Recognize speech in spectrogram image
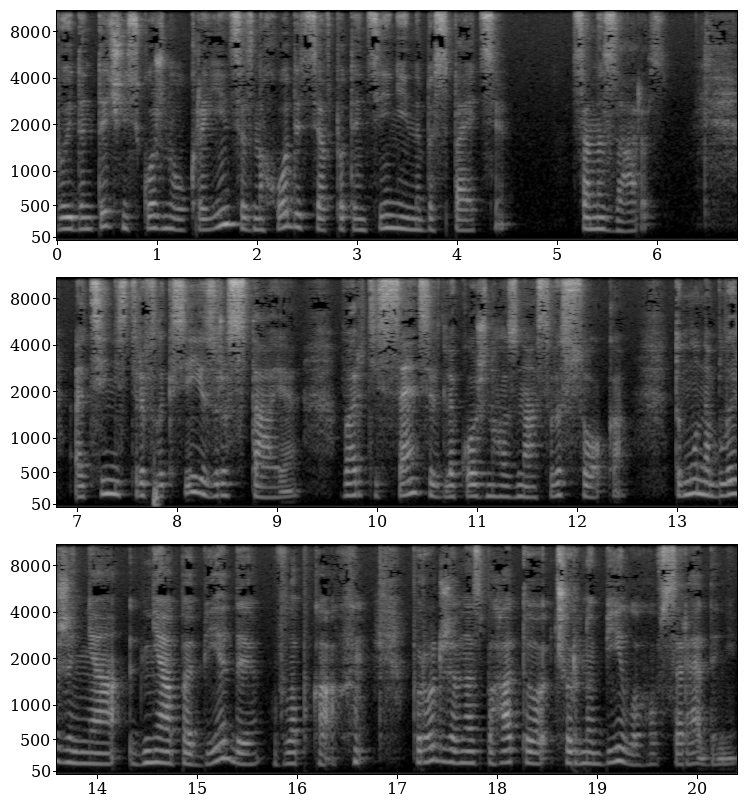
бо ідентичність кожного українця знаходиться в потенційній небезпеці саме зараз. Цінність рефлексії зростає, вартість сенсів для кожного з нас висока. Тому наближення Дня Побєди в лапках породжує в нас багато чорно-білого всередині,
